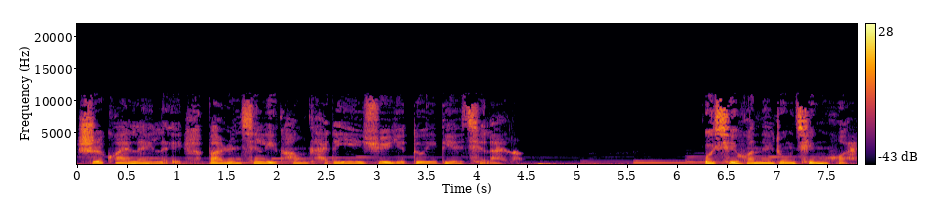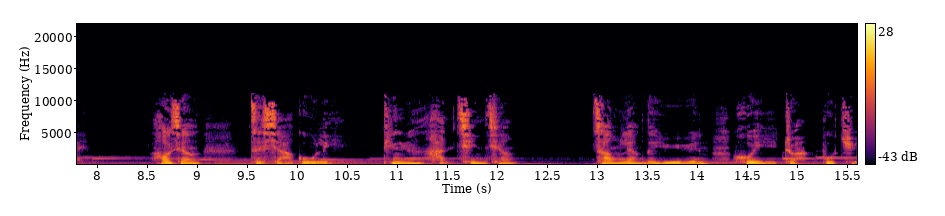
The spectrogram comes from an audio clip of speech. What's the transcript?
石块累累，把人心里慷慨的意绪也堆叠起来了。我喜欢那种情怀，好像在峡谷里听人喊秦腔，苍凉的余韵回转不绝。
